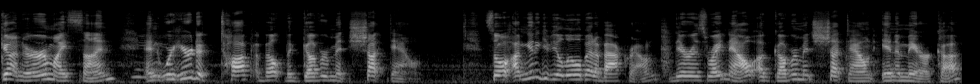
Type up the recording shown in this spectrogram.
Gunner, my son, and we're here to talk about the government shutdown. So I'm going to give you a little bit of background. There is right now a government shutdown in America.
